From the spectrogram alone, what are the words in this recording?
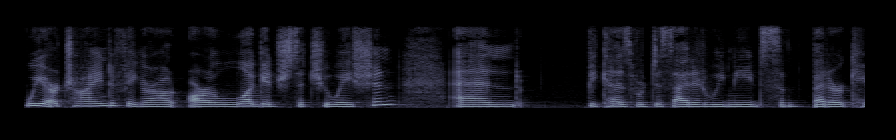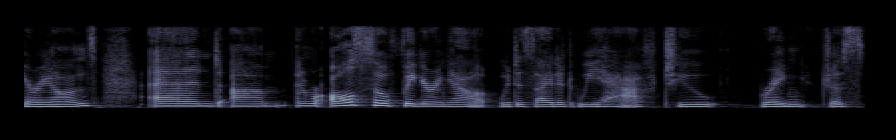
we are trying to figure out our luggage situation and because we decided we need some better carry-ons and um, and we're also figuring out we decided we have to bring just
